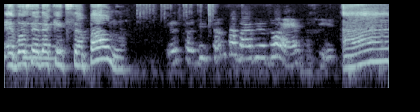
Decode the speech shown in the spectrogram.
é você daqui de São Paulo? Eu sou de Santa Bárbara do Oeste. Ah,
